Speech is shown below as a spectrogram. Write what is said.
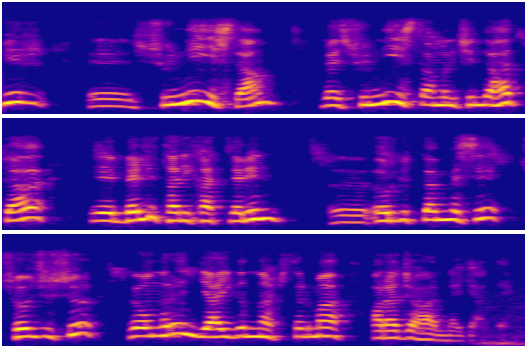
bir e, Sünni İslam ve Sünni İslam'ın içinde hatta e, belli tarikatlerin e, örgütlenmesi, sözcüsü ve onların yaygınlaştırma aracı haline geldi.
